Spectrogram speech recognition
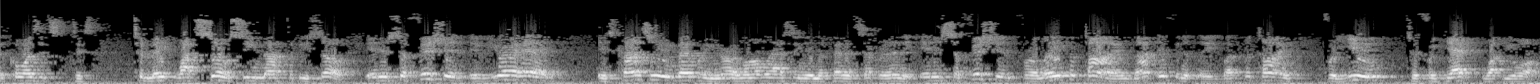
to cause it to to make what's so seem not to be so. It is sufficient if your head is constantly remembering you're a long lasting, independent, separate entity. It is sufficient for a length of time, not infinitely, but for time, for you to forget what you are,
